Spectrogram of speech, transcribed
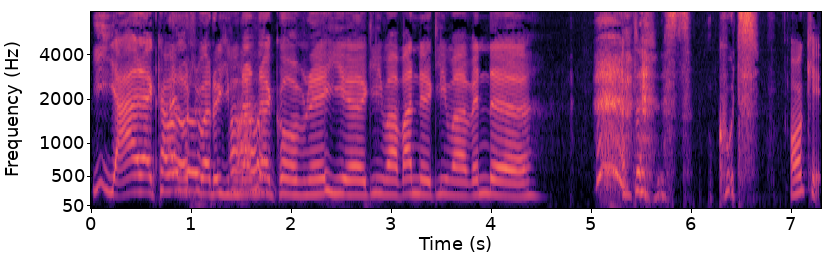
Ja, da kann man Also, auch schon mal durcheinander kommen, ne? Hier Klimawandel, Klimawende. Das ist gut. Okay.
